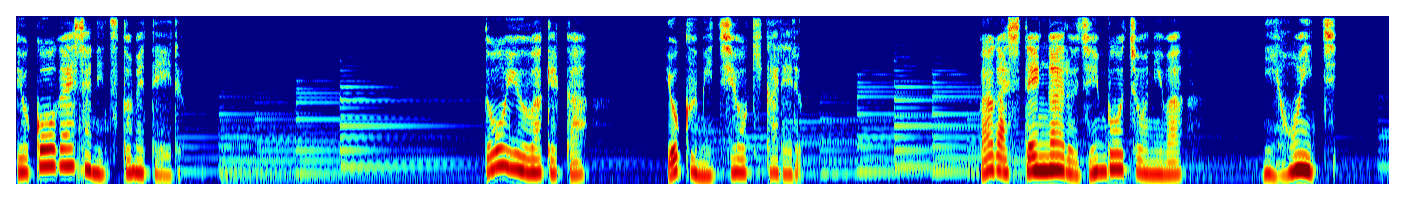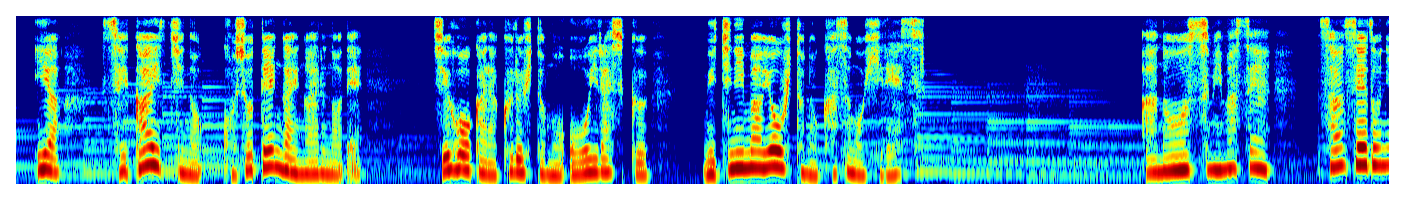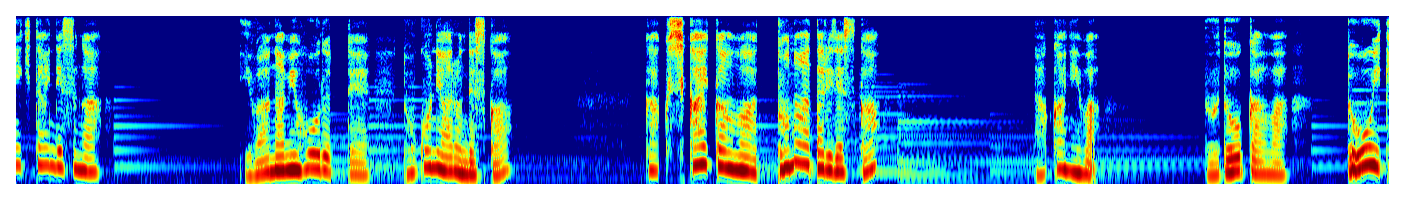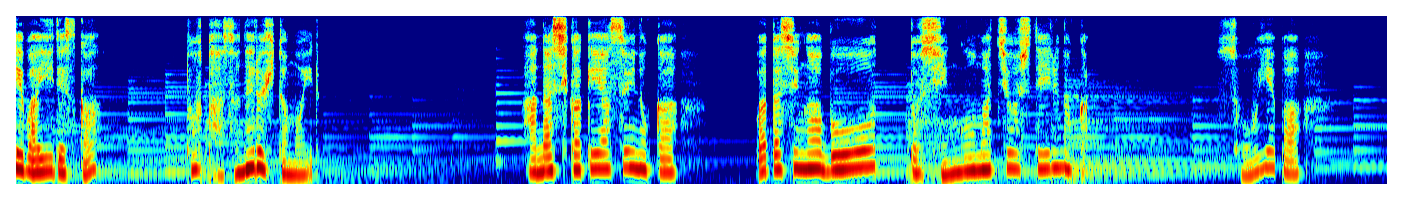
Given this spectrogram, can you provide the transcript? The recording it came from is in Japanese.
旅行会社に勤めているどういうわけかよく道を聞かれる我が支店がある神保町には日本一いや世界一の古書店街があるので地方から来る人も多いらしく道に迷う人の数も比例するあの、すみません。三省堂に行きたいんですが。岩波ホールってどこにあるんですか？学士会館はどのあたりですか？中には、武道館はどう行けばいいですか？と尋ねる人もいる。話しかけやすいのか、私がぼーっと信号待ちをしているのか。そういえば、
